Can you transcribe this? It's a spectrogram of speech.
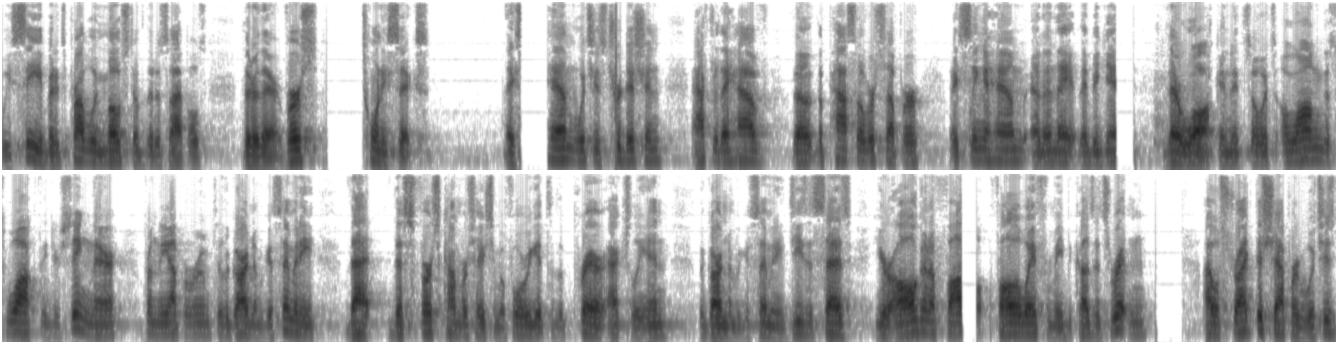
we see, but it's probably most of the disciples that are there. Verse 26. They sing a hymn, which is tradition after they have the, the Passover supper. They sing a hymn, and then they, they begin their walk. And so it's along this walk that you're seeing there from the upper room to the Garden of Gethsemane that this first conversation, before we get to the prayer actually in the Garden of Gethsemane, Jesus says, You're all going to fall, fall away from me because it's written, I will strike the shepherd, which is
